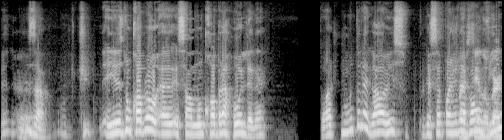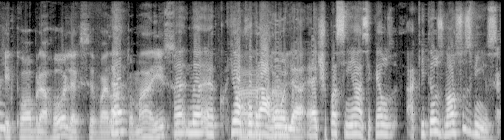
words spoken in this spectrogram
É. Beleza. Eles não cobram. Essa é, não cobra rolha, né? Eu acho muito legal isso. Porque você pode Mas levar um vinho... tem lugar que cobra a rolha que você vai lá é, tomar isso? É, não, é, o que é ah, cobrar tá. rolha? É tipo assim, ah, você quer. Aqui tem os nossos vinhos. É.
